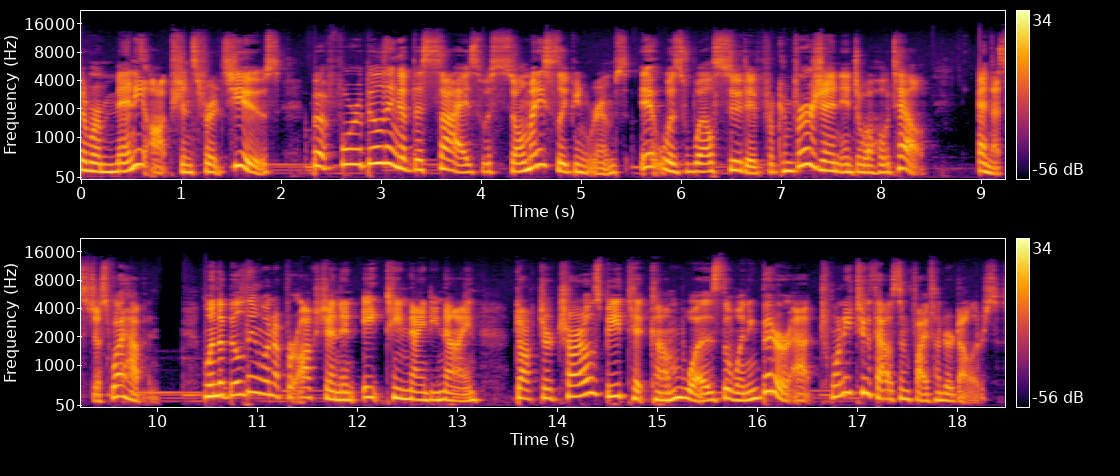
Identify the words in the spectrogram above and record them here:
There were many options for its use, but for a building of this size with so many sleeping rooms, it was well suited for conversion into a hotel. And that's just what happened. When the building went up for auction in 1899, Dr. Charles B. Titcomb was the winning bidder at $22,500.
